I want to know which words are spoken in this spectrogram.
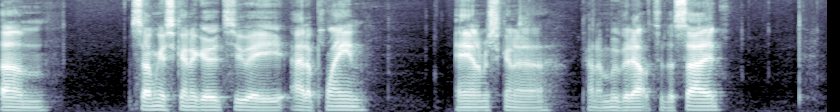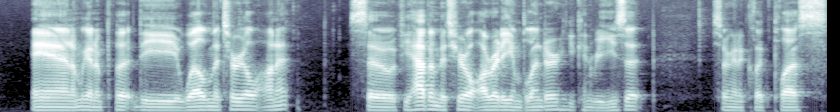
Um, so I'm just going to go to a add a plane and I'm just going to kind of move it out to the side. And I'm going to put the well material on it. So if you have a material already in Blender, you can reuse it. So I'm going to click plus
